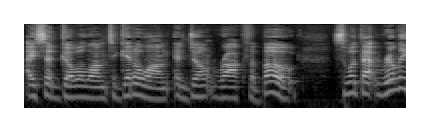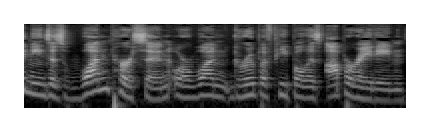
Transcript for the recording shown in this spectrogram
I said go along to get along and don't rock the boat. So what that really means is one person or one group of people is operating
